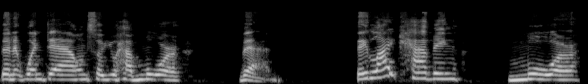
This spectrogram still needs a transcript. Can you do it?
than it went down. So you have more than. They like having more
